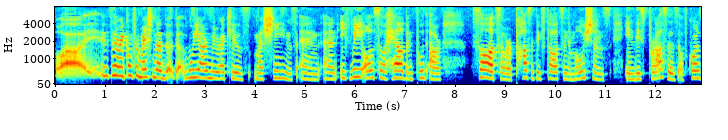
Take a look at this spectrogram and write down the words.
it's a reconfirmation that, that, we are miraculous machines. And, and if we also help and put our thoughts, our positive thoughts and emotions in this process, of course,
